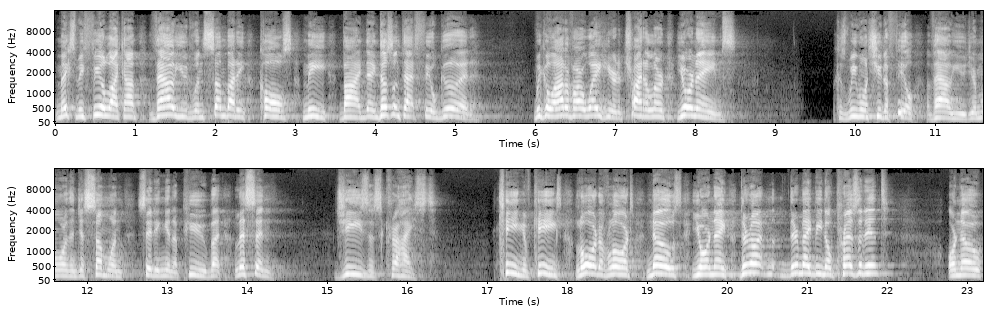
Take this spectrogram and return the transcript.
It makes me feel like I'm valued when somebody calls me by name. Doesn't that feel good? We go out of our way here to try to learn your names because we want you to feel valued. You're more than just someone sitting in a pew. But listen, Jesus Christ, King of Kings, Lord of Lords, knows your name. There, not, there may be no president or no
